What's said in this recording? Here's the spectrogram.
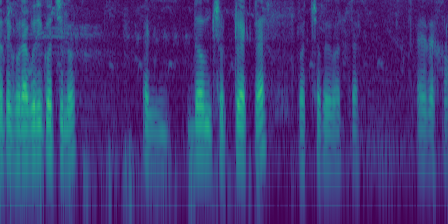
সাথে ঘোরাঘুরি করছিল। একদম ছোট্ট একটা কচ্ছপের বাচ্চা। এই দেখো।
